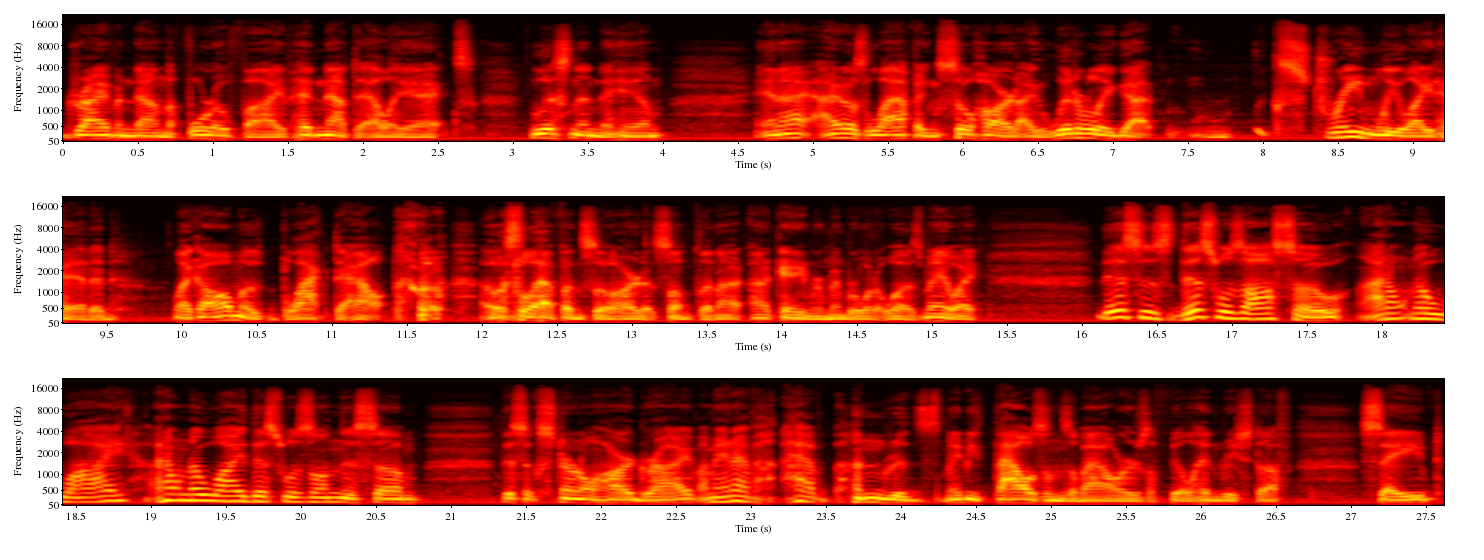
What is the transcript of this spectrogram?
driving down the 405, heading out to LAX, listening to him. And I, I was laughing so hard, I literally got extremely lightheaded. Like I almost blacked out. I was laughing so hard at something. I, I can't even remember what it was. But anyway, this is this was also I don't know why. I don't know why this was on this um this external hard drive. I mean I have I have hundreds, maybe thousands of hours of Phil Hendrie stuff saved,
